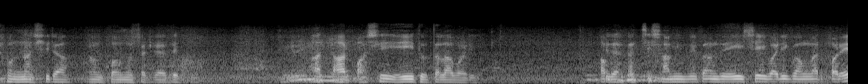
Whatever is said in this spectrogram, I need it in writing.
সন্ন্যাসীরা এবং কর্মচারীরা, দেখুন। আর তার পাশে এই দোতলা বাড়ি। দেখাচ্ছি স্বামী বিবেকানন্দ এই সেই বাড়ি গঙ্গার পাড়ে।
